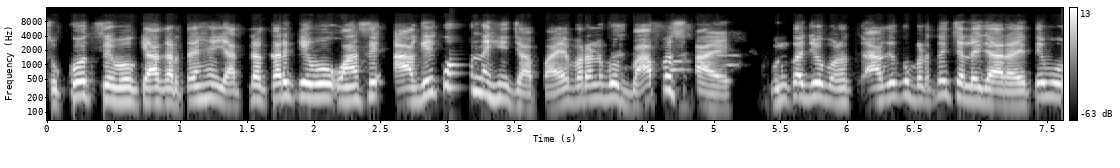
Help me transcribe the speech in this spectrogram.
सुकोत से वो क्या करते हैं यात्रा करके वो वहाँ से आगे को नहीं जा पाए वरन वो वापस आए उनका जो आगे को बढ़ते चले जा रहे थे वो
